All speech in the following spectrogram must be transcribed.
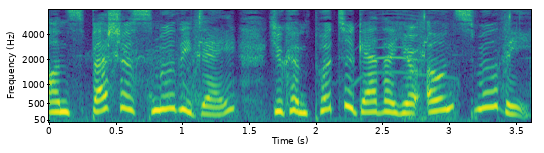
On special smoothie day, you can put together your own smoothie.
